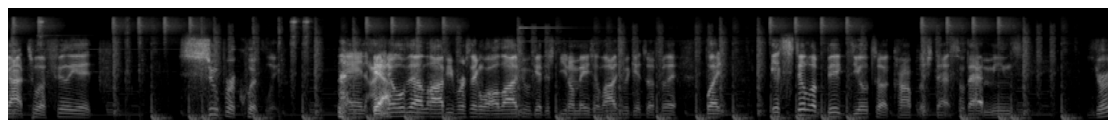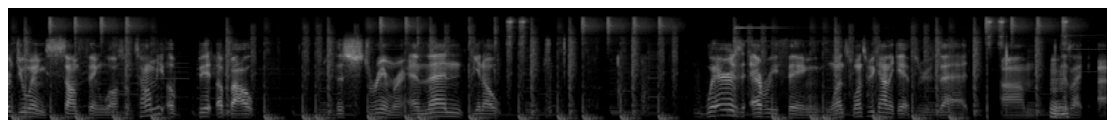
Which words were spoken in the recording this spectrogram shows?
got to affiliate super quickly. And Yeah. I know that a lot of people are saying, well, a lot of people get this, you know, major, a lot of people get to affiliate, but it's still a big deal to accomplish that. So that means you're doing something well. So tell me a bit about the streamer and then, you know, where's everything once once we kind of get through that um Mhm. because I, I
